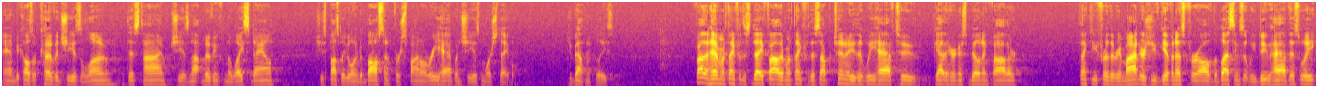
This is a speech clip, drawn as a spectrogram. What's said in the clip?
and because of COVID, she is alone at this time. She is not moving from the waist down. She's possibly going to Boston for spinal rehab when she is more stable. Would you bow with me, please? Father in heaven, we're thankful for this day, Father, and we're thankful for this opportunity that we have to gather here in this building, Father. Thank you for the reminders you've given us for all the blessings that we do have this week.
